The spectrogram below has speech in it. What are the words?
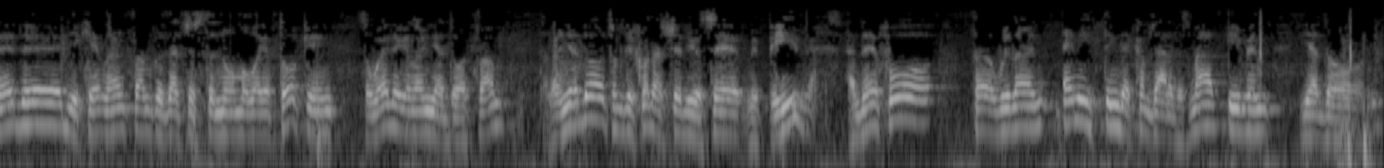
Neder, you can't learn from because that's just the normal way of talking. So where do you learn Yadot from? You learn Yadot from Kechol Asher Yoseh Mepiv, and therefore uh, we learn anything that comes out of his mouth, even Yadot.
